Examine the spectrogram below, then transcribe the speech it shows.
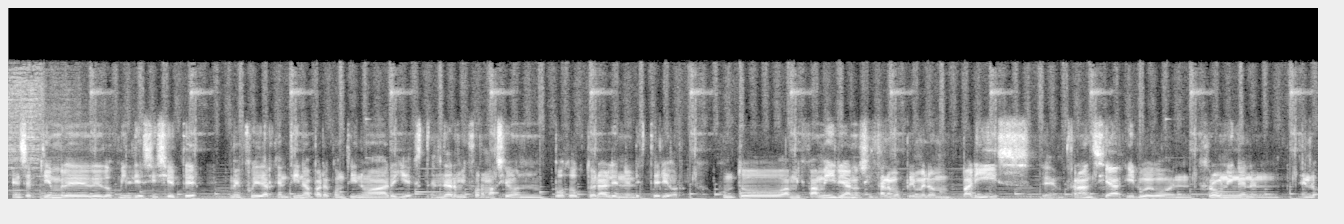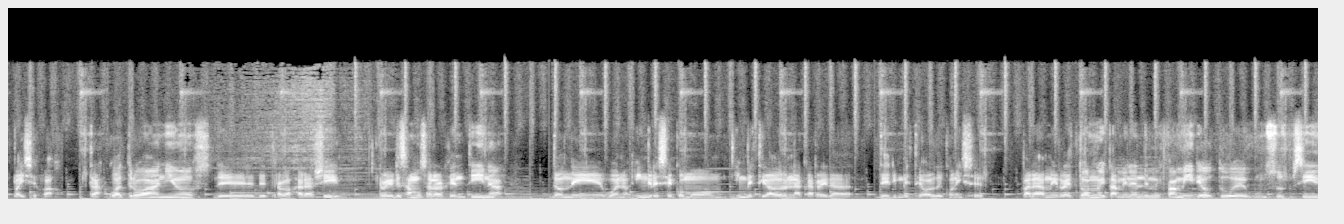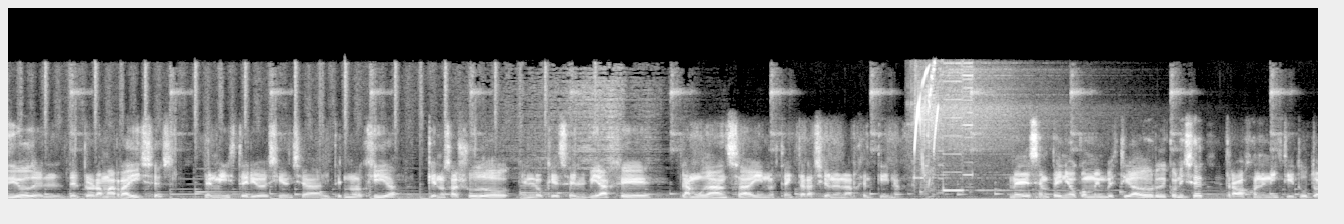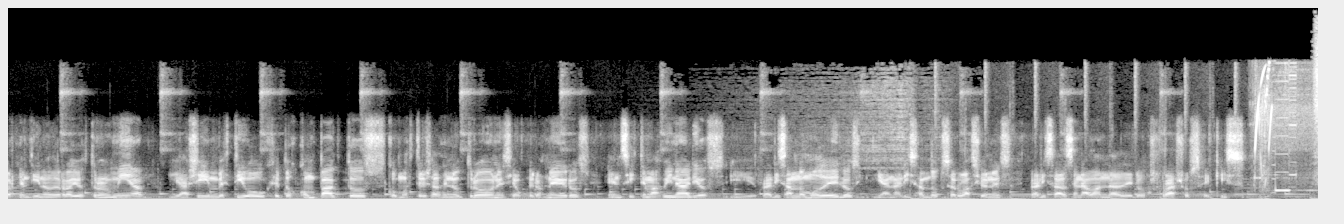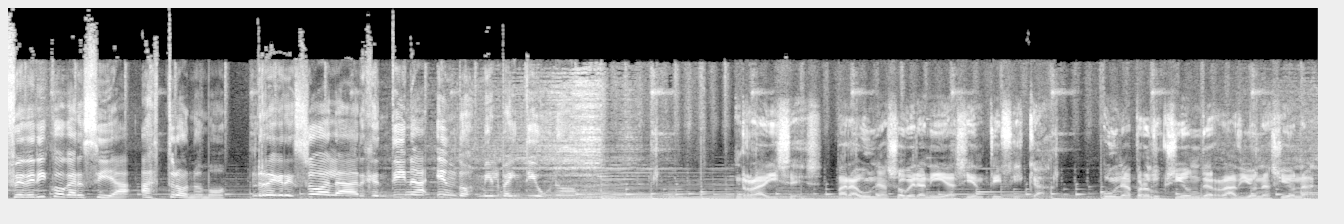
En septiembre de 2017 me fui de Argentina para continuar y extender mi formación postdoctoral en el exterior. Junto a mi familia nos instalamos primero en París, en Francia, y luego en Groningen, en, los Países Bajos. Tras cuatro años de, de trabajar allí, regresamos a la Argentina donde bueno, ingresé como investigador en la carrera del investigador de CONICET. Para mi retorno y también el de mi familia obtuve un subsidio del, del programa Raíces del Ministerio de Ciencia y Tecnología que nos ayudó en lo que es el viaje, la mudanza y nuestra instalación en Argentina. Me desempeño como investigador de CONICET, trabajo en el Instituto Argentino de Radioastronomía y allí investigo objetos compactos como estrellas de neutrones y agujeros negros en sistemas binarios y realizando modelos y analizando observaciones realizadas en la banda de los rayos X. Federico García, astrónomo, regresó a la Argentina en 2021. Raíces para una soberanía científica. Una producción de Radio Nacional.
